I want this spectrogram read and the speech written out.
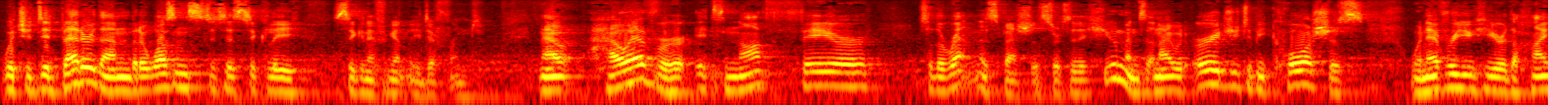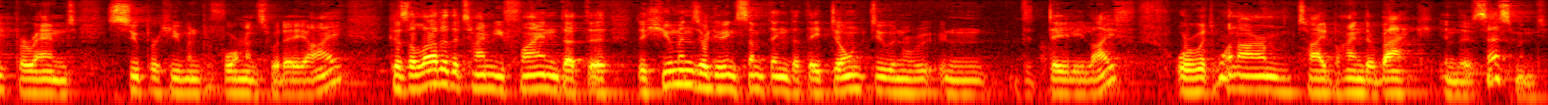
which it did better than, but it wasn't statistically significantly different. Now, however, it's not fair to the retina specialists or to the humans, and I would urge you to be cautious whenever you hear the hype around superhuman performance with AI, because a lot of the time you find that the, the humans are doing something that they don't do in, in daily life, or with one arm tied behind their back in the assessment.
